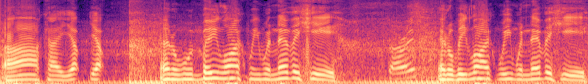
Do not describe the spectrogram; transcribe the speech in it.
Ah, okay, yep, yep. And it'll be like we were never here. Sorry? It'll be like we were never here.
